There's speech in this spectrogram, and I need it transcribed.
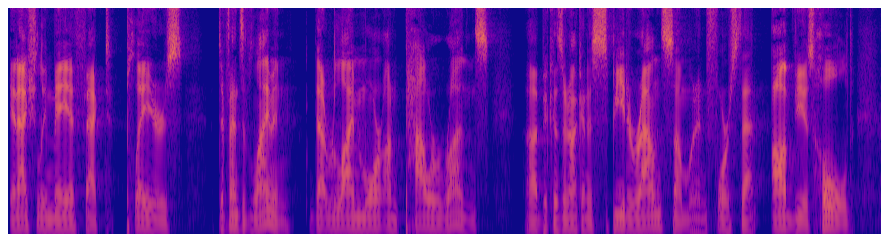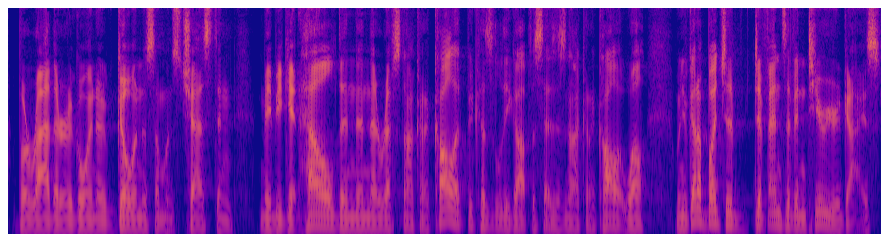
it actually may affect players, defensive linemen that rely more on power runs uh, because they're not going to speed around someone and force that obvious hold but rather are going to go into someone's chest and maybe get held, and then the ref's not going to call it because the league office says it's not going to call it. Well, when you've got a bunch of defensive interior guys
